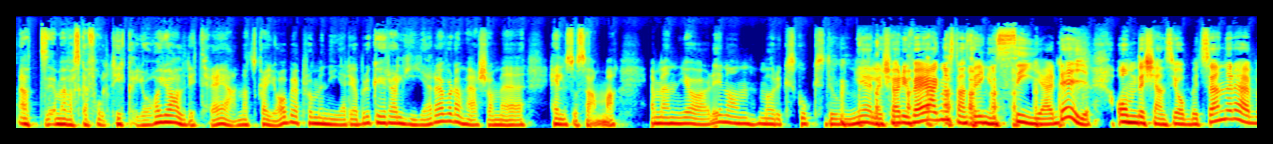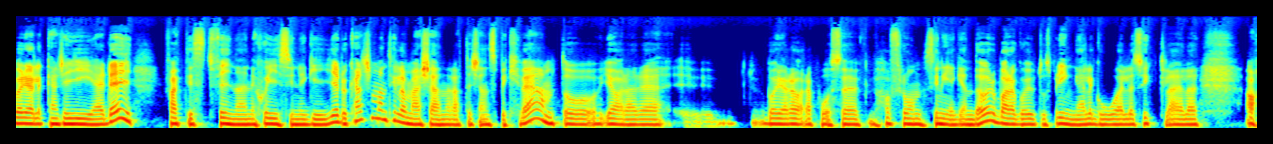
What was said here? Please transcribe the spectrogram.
att, men vad ska folk tycka? Jag har ju aldrig tränat. Ska jag börja promenera? Jag brukar ju raljera över de här som är hälsosamma. Ja, men gör det i någon mörk skogsdunge eller kör iväg någonstans där ingen ser dig om det känns jobbigt. Sen när det här börjar kanske ge dig faktiskt fina energisynergier, då kanske man till och med känner att det känns bekvämt att göra det, eh, börja röra på sig från sin egen dörr, bara gå ut och springa eller gå eller cykla eller ja,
